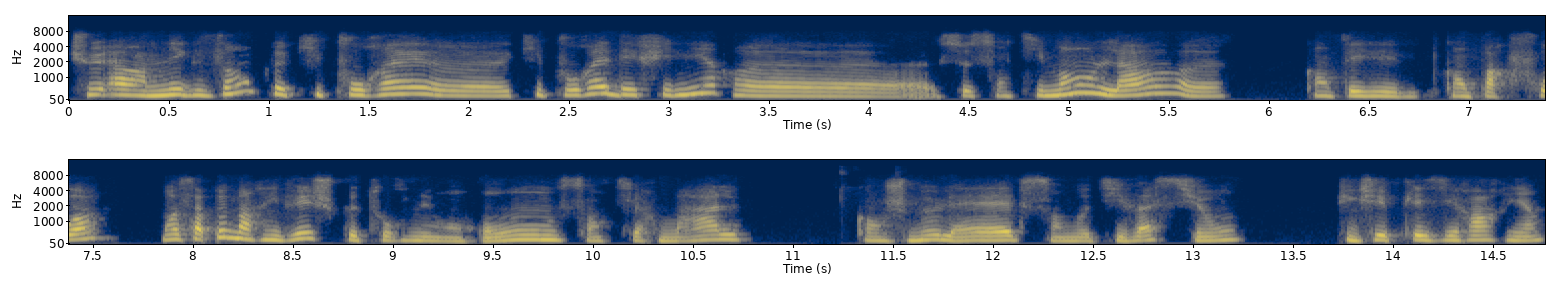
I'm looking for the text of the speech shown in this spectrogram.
tu as un exemple qui pourrait, qui pourrait définir ce sentiment-là, quand quand parfois, moi, ça peut m'arriver, je peux tourner en rond, me sentir mal. Quand je me lève sans motivation, puis que j'ai plaisir à rien.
